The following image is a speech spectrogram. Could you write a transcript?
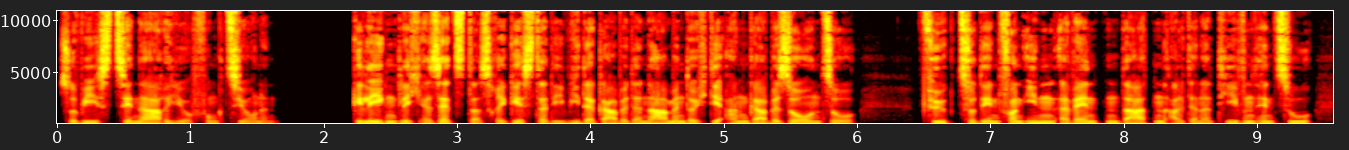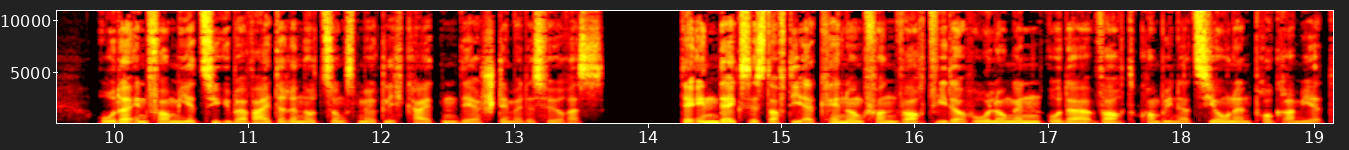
sowie Szenariofunktionen. Gelegentlich ersetzt das Register die Wiedergabe der Namen durch die Angabe so und so, fügt zu den von Ihnen erwähnten Daten Alternativen hinzu oder informiert Sie über weitere Nutzungsmöglichkeiten der Stimme des Hörers. Der Index ist auf die Erkennung von Wortwiederholungen oder Wortkombinationen programmiert.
